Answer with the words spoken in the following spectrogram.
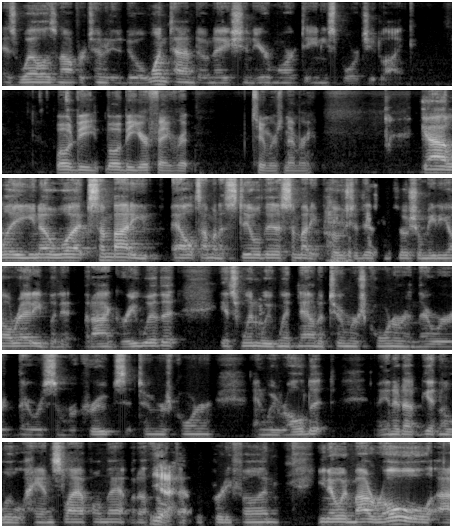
as well as an opportunity to do a one-time donation earmarked to any sport you'd like. What would be what would be your favorite Toomer's memory? Golly, you know what? Somebody else, I'm going to steal this. Somebody posted this on social media already, but it, but I agree with it. It's when we went down to Toomer's Corner and there were there were some recruits at Toomer's Corner, and we rolled it. We ended up getting a little hand slap on that, but I thought yeah. that was pretty fun. You know, in my role, I,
